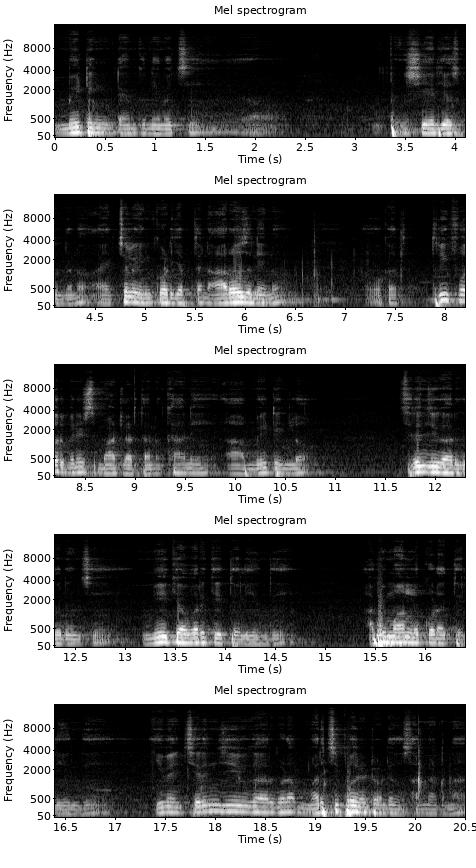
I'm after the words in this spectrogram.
మీటింగ్ టైంకి నేను వచ్చి షేర్ చేసుకుంటాను. యాక్చువల్గా ఇంకోటి చెప్తాను ఆ రోజు నేను ఒక త్రీ ఫోర్ మినిట్స్ మాట్లాడతాను కానీ ఆ మీటింగ్లో చిరంజీవి గారి గురించి మీకెవరికి తెలియంది అభిమానులకు కూడా తెలియంది. ఈవెన్ చిరంజీవి గారు కూడా మర్చిపోయినటువంటి ఒక సంఘటన.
